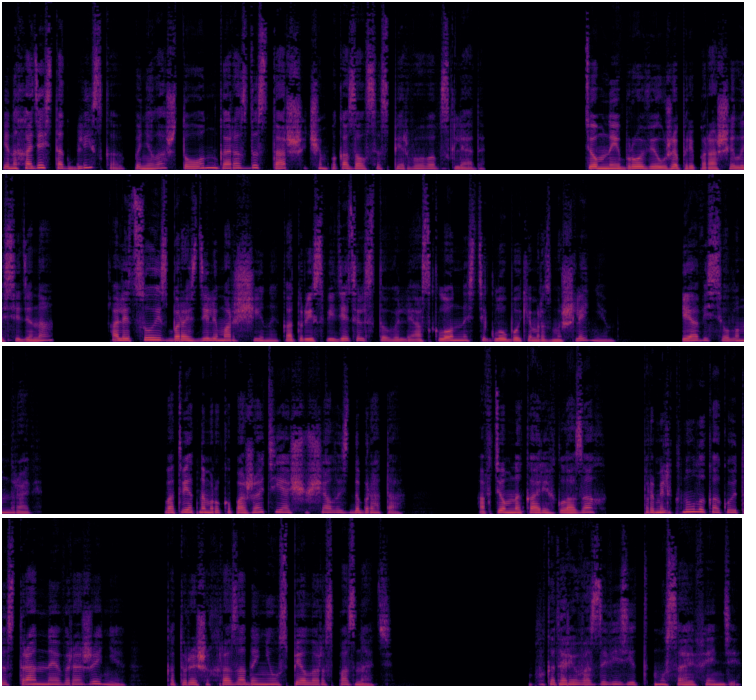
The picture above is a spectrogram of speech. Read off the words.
и, находясь так близко, поняла, что он гораздо старше, чем показался с первого взгляда. Темные брови уже припорошила седина, а лицо избороздили морщины, которые свидетельствовали о склонности к глубоким размышлениям и о веселом нраве. В ответном рукопожатии ощущалась доброта, а в темно-карих глазах промелькнуло какое-то странное выражение, которое Шахразада не успела распознать. «Благодарю вас за визит, Муса Эфенди,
